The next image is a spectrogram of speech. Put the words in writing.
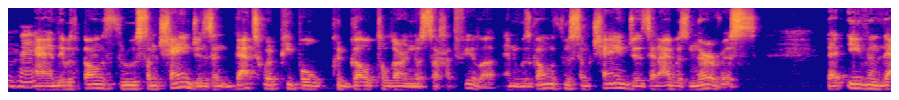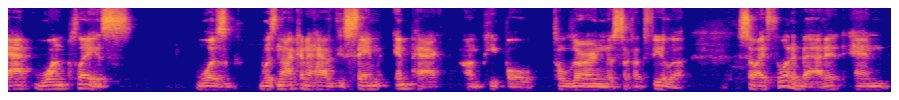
Okay. And it was going through some changes, and that's where people could go to learn Nusach Tefillah. And it was going through some changes, and I was nervous that even that one place was was not going to have the same impact on people to learn Nusach Tefillah. So I thought about it, and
